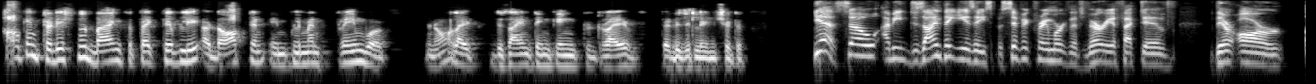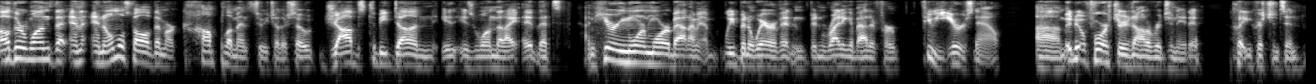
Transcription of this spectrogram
how can traditional banks effectively adopt and implement frameworks, you know, like design thinking to drive the digital initiative? Yeah, so I mean, design thinking is a specific framework that's very effective. There are other ones that and, and almost all of them are complements to each other. So jobs to be done is, is one that I that's I'm hearing more and more about. I mean, we've been aware of it and been writing about it for a few years now. Um, Forrester did not originate it. Clayton Christensen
